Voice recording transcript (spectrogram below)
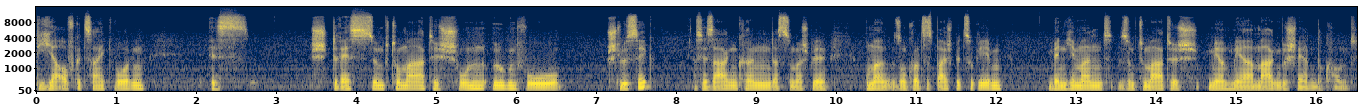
die hier aufgezeigt wurden, ist stresssymptomatisch schon irgendwo schlüssig. Dass wir sagen können, dass zum Beispiel, um mal so ein kurzes Beispiel zu geben, wenn jemand symptomatisch mehr und mehr Magenbeschwerden bekommt.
